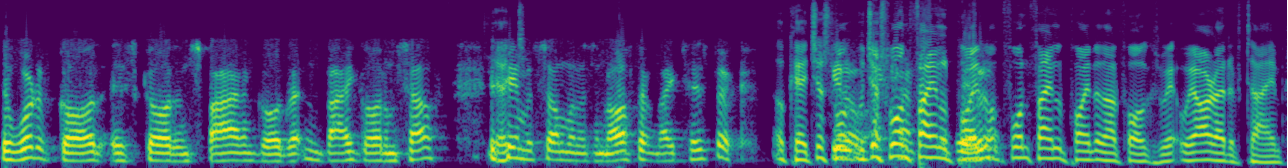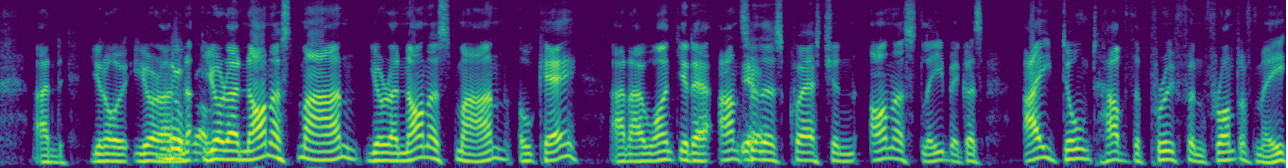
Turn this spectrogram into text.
The Word of God is God inspired and God written by God Himself. The yeah, same as someone as an author and writes his book. Okay, just one, know, just one final point. One final point on that, folks. We, we are out of time, and you know you're a, no you're an honest man. You're an honest man. Okay, and I want you to answer yeah. this question honestly because I don't have the proof in front of me,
